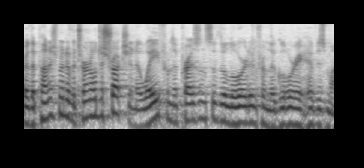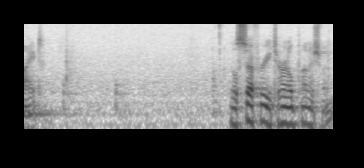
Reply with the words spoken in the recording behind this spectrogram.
or the punishment of eternal destruction, away from the presence of the Lord and from the glory of his might. They'll suffer eternal punishment.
